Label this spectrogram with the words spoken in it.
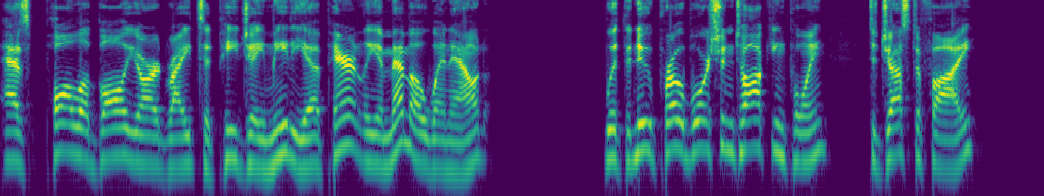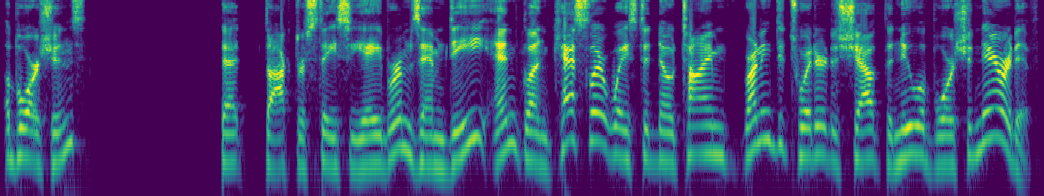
as Paula Bolyard writes at PJ Media, apparently a memo went out with the new pro abortion talking point to justify abortions that Dr. Stacey Abrams, MD, and Glenn Kessler wasted no time running to Twitter to shout the new abortion narrative.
